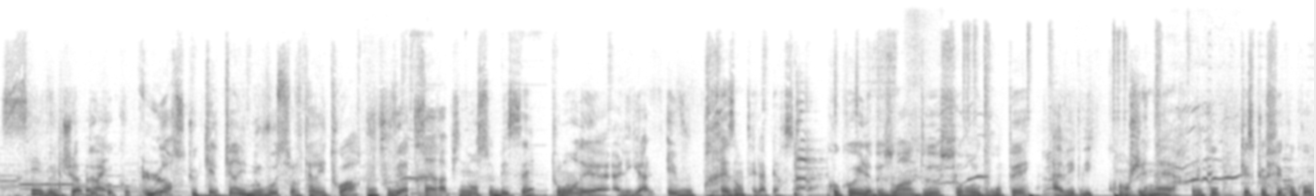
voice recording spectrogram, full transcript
c'est le job de Coco. Lorsque quelqu'un est nouveau sur le territoire, vous pouvez très rapidement se baisser, tout le monde est à l'égal, et vous présentez la personne. Coco, il a besoin de se regrouper avec des congénères. Du coup, qu'est-ce que fait Coco?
